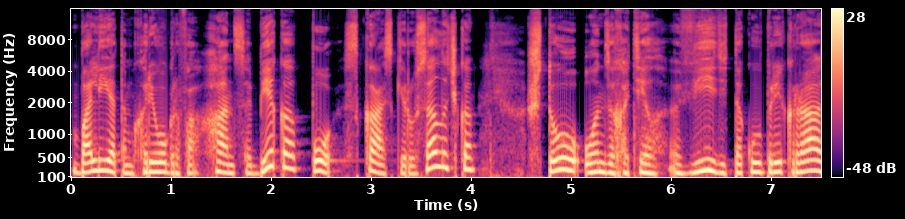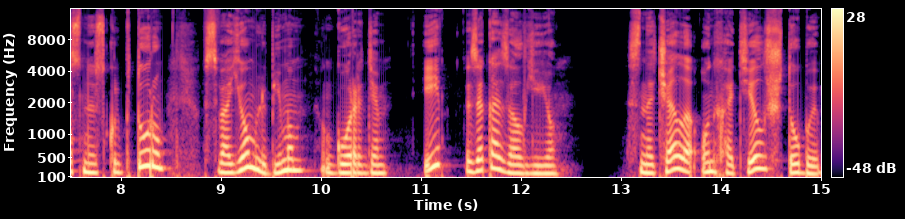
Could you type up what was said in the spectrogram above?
балетом хореографа Ханса Бека по сказке «Русалочка», что он захотел видеть такую прекрасную скульптуру в своем любимом городе и заказал ее. Сначала он хотел, чтобы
